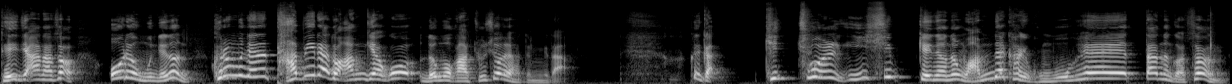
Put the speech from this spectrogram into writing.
되지 않아서 어려운 문제는 그런 문제는 답이라도 암기하고 넘어가 주셔야 됩니다. 그러니까 기출 20개년을 완벽하게 공부했다는 것은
